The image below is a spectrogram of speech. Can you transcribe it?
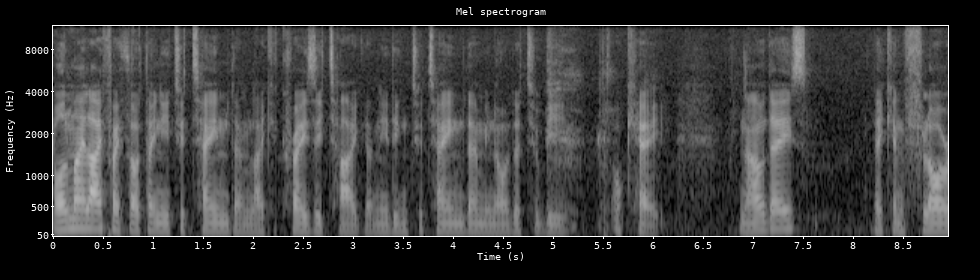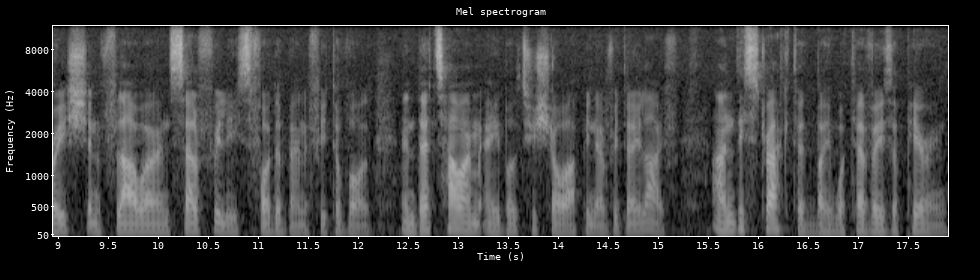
All my life I thought I need to tame them like a crazy tiger, needing to tame them in order to be okay nowadays, they can flourish and flower and self-release for the benefit of all. And that's how I'm able to show up in everyday life, undistracted by whatever is appearing.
